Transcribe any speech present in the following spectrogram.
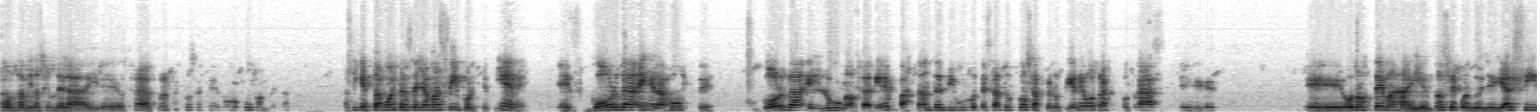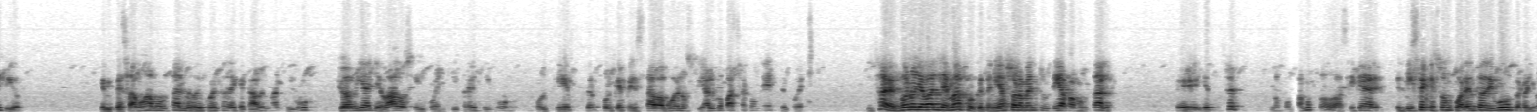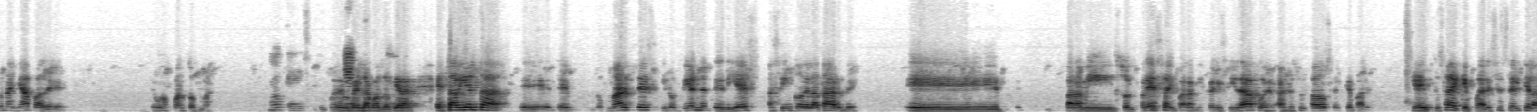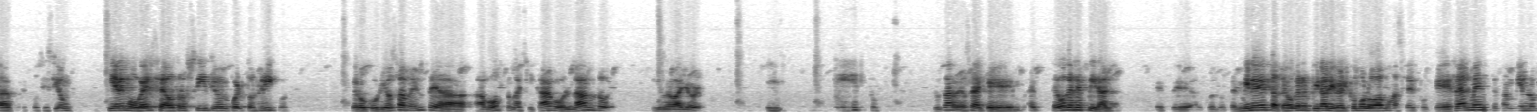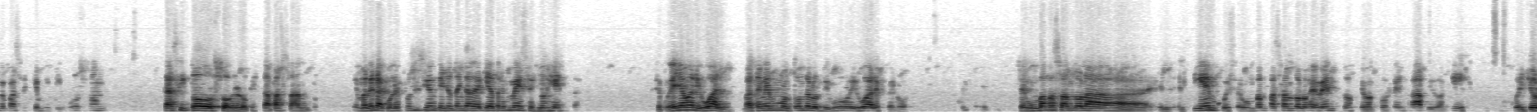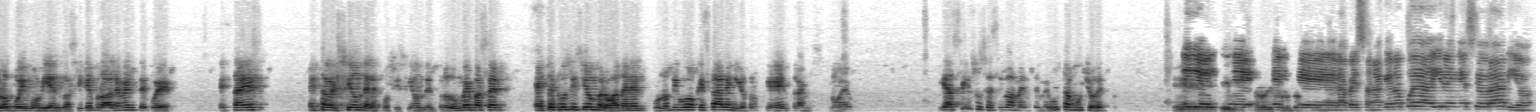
contaminación del aire, o sea, todas esas cosas que nos ocupan, ¿verdad? Así que esta muestra se llama así porque tiene, es gorda en el ajuste, gorda en luma, o sea, tiene bastantes dibujos de esas dos cosas, pero tiene otras, otras, eh, eh, otros temas ahí. Entonces, cuando llegué al sitio, empezamos a montar, me doy cuenta de que caben más dibujos. Yo había llevado 53 dibujos porque, porque pensaba, bueno, si algo pasa con este, pues, ¿sabes? Es bueno llevar de más porque tenía solamente un día para montar. Eh, y entonces los montamos todos. Así que dice que son 40 dibujos, pero hay una ñapa de, de unos cuantos más. Ok. Pueden verla cuando quieran. Está abierta eh, de los martes y los viernes de 10 a 5 de la tarde. Eh, para mi sorpresa y para mi felicidad, pues ha resultado ser que parece que tú sabes que parece ser que la exposición quiere moverse a otros sitios en Puerto Rico, pero curiosamente a, a Boston, a Chicago, Orlando y Nueva York. ¿Y qué es esto? Tú sabes, o sea que eh, tengo que respirar. Este, cuando termine esta, tengo que respirar y ver cómo lo vamos a hacer, porque realmente también lo que pasa es que mis dibujos son casi todos sobre lo que está pasando. De manera que una exposición que yo tenga de aquí a tres meses no es esta se puede llamar igual, va a tener un montón de los dibujos iguales, pero según va pasando la, el, tiempo y según van pasando los eventos que van correr rápido aquí, pues yo los voy moviendo. Así que probablemente, pues, esta es esta versión de la exposición. Dentro de un mes va a ser esta exposición, pero va a tener unos dibujos que salen y otros que entran nuevos. Y así sucesivamente. Me gusta mucho esto y, el, que la persona que no pueda ir en ese horario,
